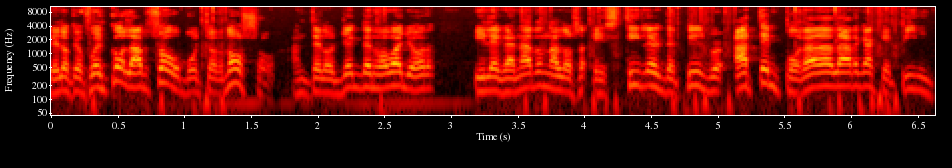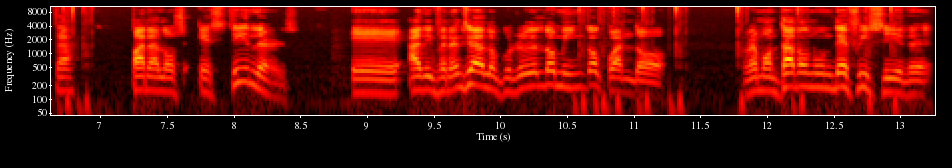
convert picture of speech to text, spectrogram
de lo que fue el colapso bochornoso ante los Jets de Nueva York y le ganaron a los Steelers de Pittsburgh a temporada larga que pinta para los Steelers. Eh, a diferencia de lo ocurrido el domingo cuando remontaron un déficit de,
